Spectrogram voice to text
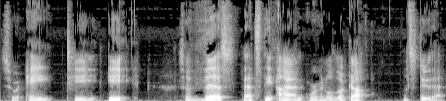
So ATE. So this, that's the ion we're going to look up. Let's do that.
